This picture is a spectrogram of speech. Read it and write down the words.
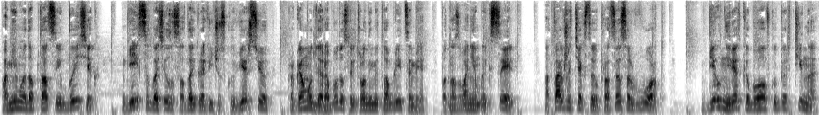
Помимо адаптации Basic, Гейтс согласился создать графическую версию, программу для работы с электронными таблицами под названием Excel, а также текстовый процессор Word. Билл нередко бывал в Купертино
